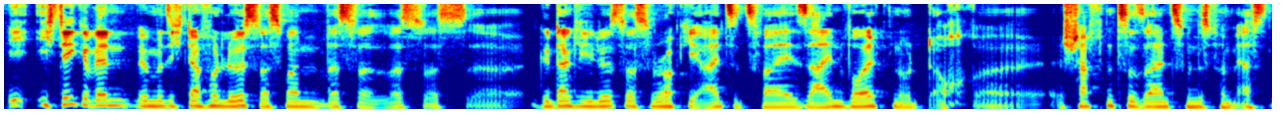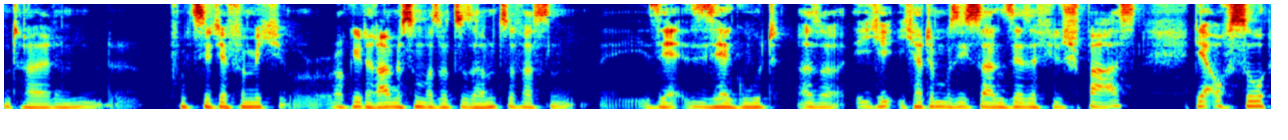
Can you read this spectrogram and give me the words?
ich denke, wenn, wenn man sich davon löst, was man, was, was, was, was äh, gedanklich löst, was Rocky 1 und 2 sein wollten und auch äh, schafften zu sein, zumindest beim ersten Teil, dann äh, funktioniert ja für mich Rocky 3, um das nochmal so zusammenzufassen, sehr, sehr gut. Also ich, ich hatte, muss ich sagen, sehr, sehr viel Spaß, der auch so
